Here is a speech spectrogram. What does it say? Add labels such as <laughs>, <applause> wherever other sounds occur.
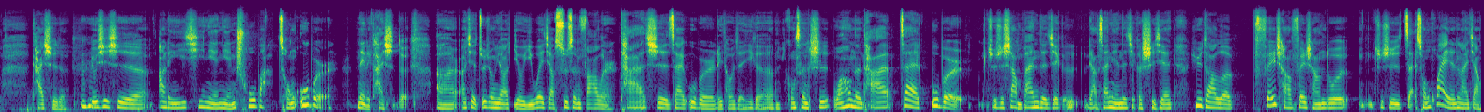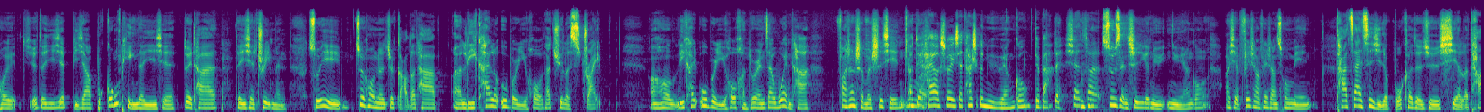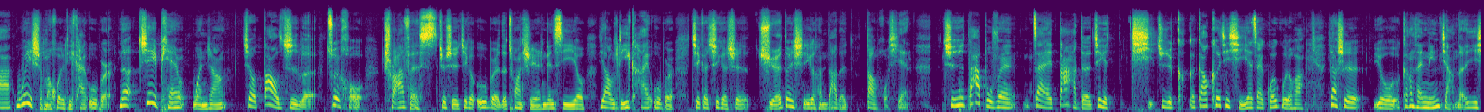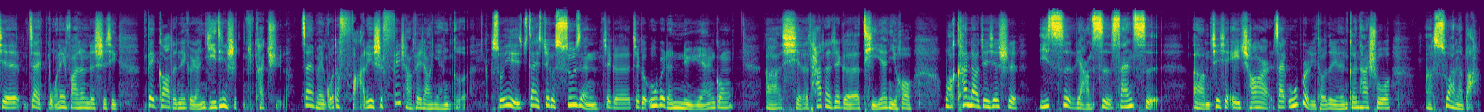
开始的，尤其是二零一七年年初吧，从 Uber 那里开始的。啊，而且最重要，有一位叫 Susan Fowler，她是在 Uber 里头的一个工程师。然后呢，她在 Uber 就是上班的这个两三年的这个时间，遇到了。非常非常多，就是在从坏人来讲，会觉得一些比较不公平的一些对他的一些 treatment，所以最后呢，就搞到他呃离开了 Uber 以后，他去了 Stripe，然后离开 Uber 以后，很多人在问他发生什么事情啊？对，还要说一下，她是个女员工，对吧？对，现在 Susan 是一个女女员工，而且非常非常聪明。她在自己的博客就是写了她为什么会离开 Uber。那这篇文章。就导致了最后，Travis 就是这个 Uber 的创始人跟 CEO 要离开 Uber，这个这个是绝对是一个很大的导火线。其实大部分在大的这个企就是高科技企业在硅谷的话，要是有刚才您讲的一些在国内发生的事情，被告的那个人一定是开除了。在美国的法律是非常非常严格，所以在这个 Susan 这个这个 Uber 的女员工。啊，写了他的这个体验以后，哇，看到这些是一次、两次、三次，嗯，这些 HR 在 Uber 里头的人跟他说，啊，算了吧，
